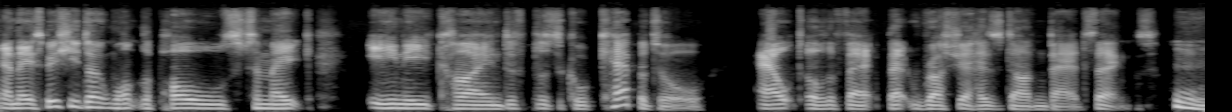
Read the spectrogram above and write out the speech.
and they especially don't want the Poles to make any kind of political capital out of the fact that Russia has done bad things. Hmm.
